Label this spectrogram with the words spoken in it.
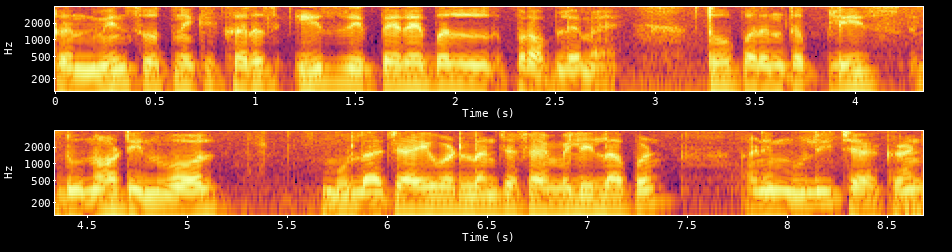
कन्व्हिन्स होत नाही की खरंच इररिपेरेबल प्रॉब्लेम आहे. तोपर्यंत प्लीज डू नॉट इन्व्हॉल्व मुलाच्या आईवडिलांच्या फॅमिलीला पण आणि मुलीच्या. कारण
